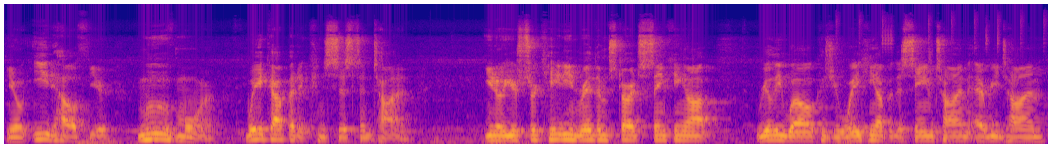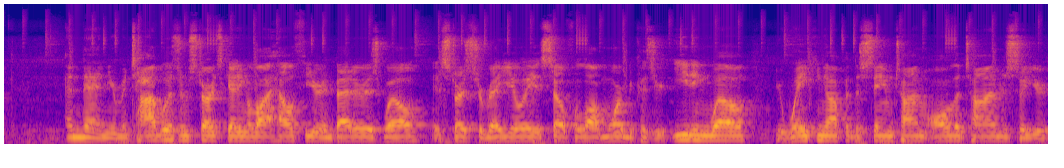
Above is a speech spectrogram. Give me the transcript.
you know, eat healthier, move more, wake up at a consistent time. You know, your circadian rhythm starts syncing up really well because you're waking up at the same time every time and then your metabolism starts getting a lot healthier and better as well. It starts to regulate itself a lot more because you're eating well, you're waking up at the same time all the time, so you're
